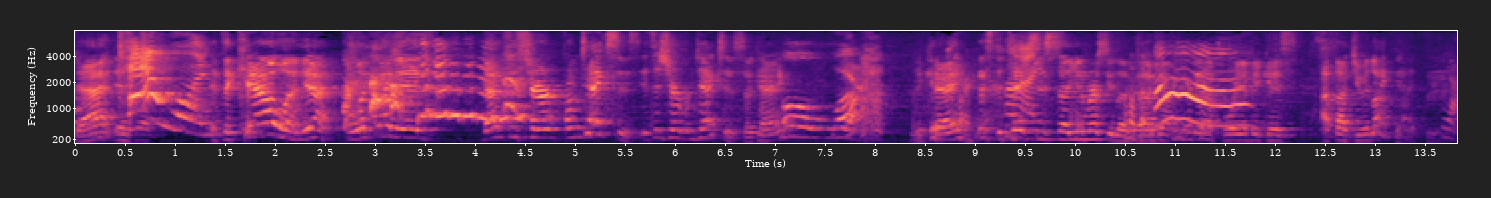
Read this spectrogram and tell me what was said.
That is Cow a, it's a cow one, yeah. And what that is, that's a shirt from Texas. It's a shirt from Texas, okay? Oh, what? Okay. That's the Hi. Texas uh, University logo. I got that for you because I thought you would like that. Yeah.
